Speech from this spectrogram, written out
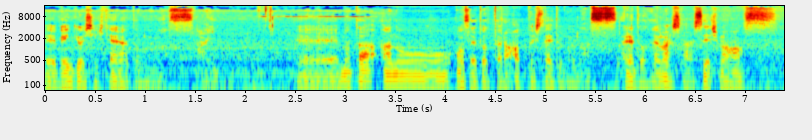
えー、勉強していきたいなと思います、はい。えー、また、あの音声取ったらアップしたいと思います。ありがとうございました。失礼します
